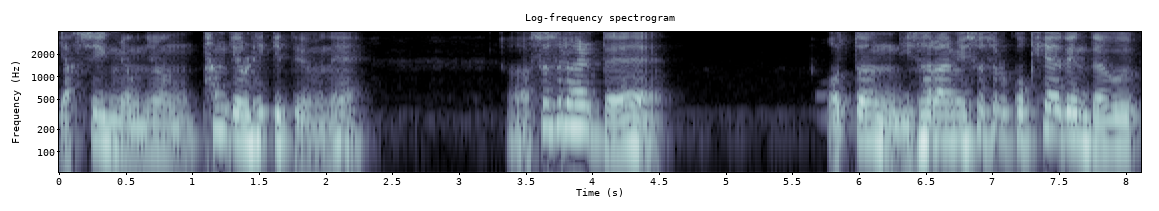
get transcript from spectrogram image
약식 명령 판결을 했기 때문에 어, 수술할 때 어떤 이 사람이 수술을 꼭 해야 된다고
